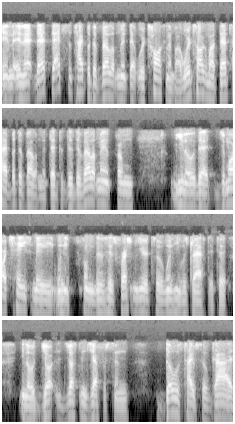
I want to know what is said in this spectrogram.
and and that that that's the type of development that we're talking about. We're talking about that type of development, that the, the development from, you know, that Ja'Marr Chase made when he from his freshman year to when he was drafted to, you know, jo- Justin Jefferson. Those types of guys,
